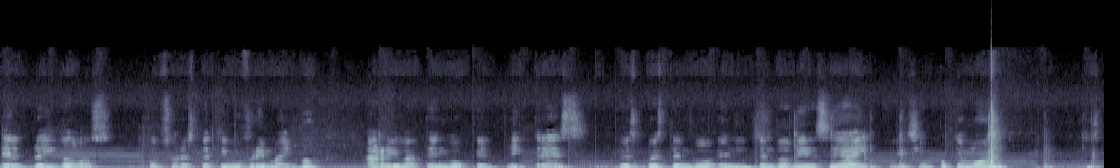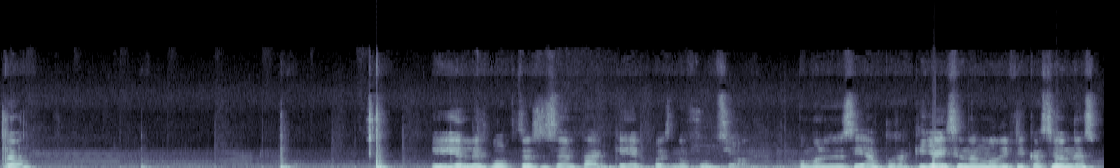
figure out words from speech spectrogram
el Play 2 con su respectivo Free My Book. Arriba tengo el Play 3, después tengo el Nintendo DSi, edición Pokémon, aquí está. Y el Xbox 360 que pues no funciona. Como les decía, pues aquí ya hice unas modificaciones.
